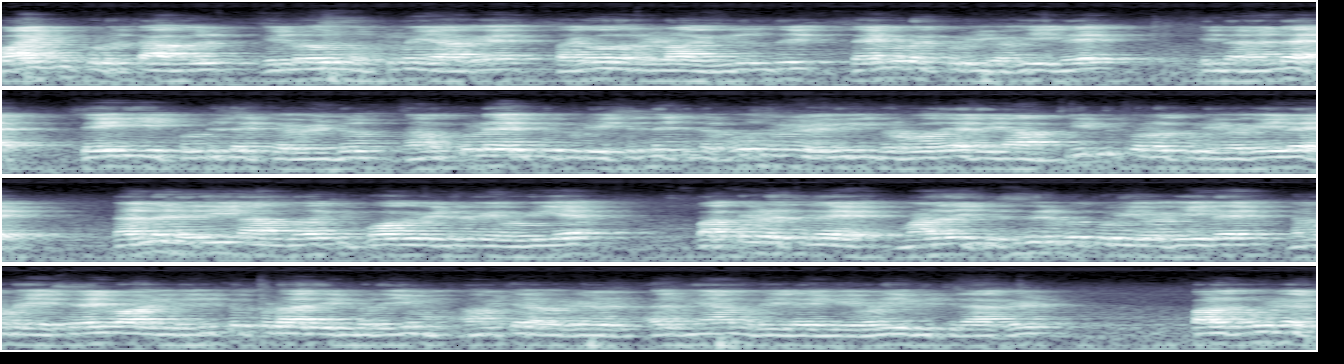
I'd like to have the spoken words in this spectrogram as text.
வாய்ப்பு கொடுக்காமல் எல்லோரும் ஒற்றுமையாக சகோதரர்களாக இருந்து செயல்படக்கூடிய வகையிலே இந்த நல்ல கொண்டு சேர்க்க வேண்டும். நமக்குள்ளே இருக்கக்கூடிய சின்ன சின்ன பூசல்கள் எழுகின்ற போது அதை நாம் தீர்த்துக் கொள்ளக்கூடிய வகையிலே நல்ல நெறியை நாம் நோக்கி போக வேண்டுமே ஒழிய மக்களிடத்திலே மனதை திசைதிருப்பக்கூடிய வகையிலே நம்முடைய நம்முடைய செயல்பாடுகள் இருக்கக்கூடாது என்பதையும் அமைச்சர் அவர்கள் அருமையான முறையில் இங்கே வலியுறுத்தினார்கள். பல நூல்கள்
